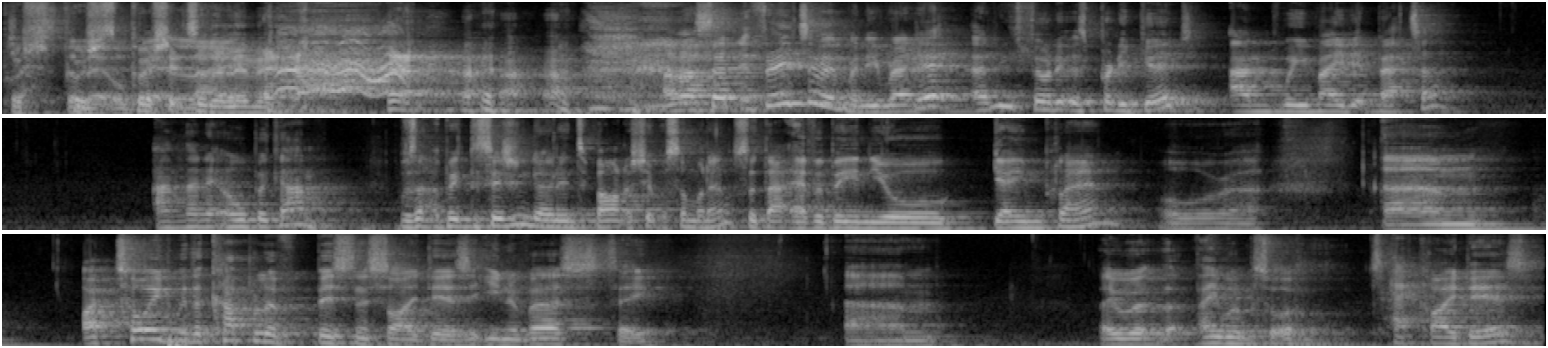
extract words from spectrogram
Push, a push, little push it to the limit. And I sent it through to him and he read it and he thought it was pretty good and we made it better. And then it all began. Was that a big decision going into partnership with someone else? Had that ever been your game plan? Or uh, Um, I toyed with a couple of business ideas at university. Um, they were they were sort of tech ideas,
